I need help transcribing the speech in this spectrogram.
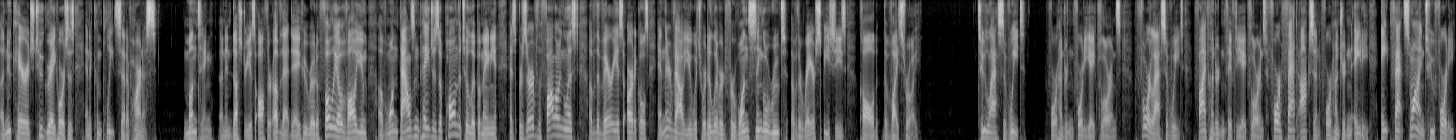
a new carriage, two gray horses, and a complete set of harness. Munting, an industrious author of that day who wrote a folio volume of 1,000 pages upon the tulipomania, has preserved the following list of the various articles and their value which were delivered for one single root of the rare species called the Viceroy. Two lasts of wheat, 448 florins. Four lasts of wheat, 558 florins. Four fat oxen, 480. Eight fat swine, 240.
